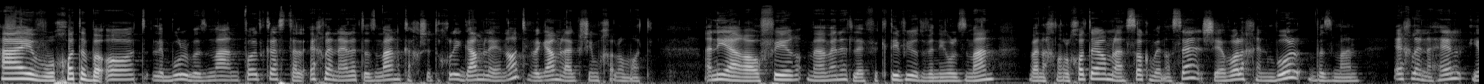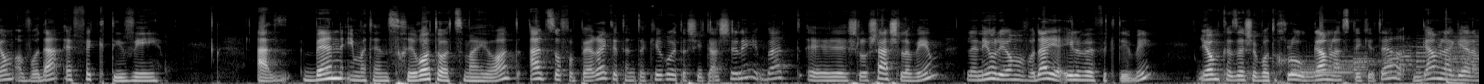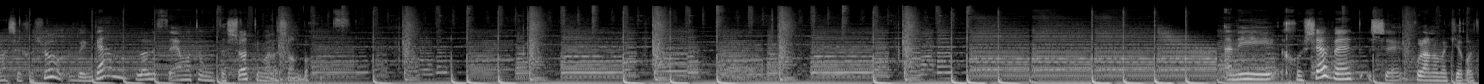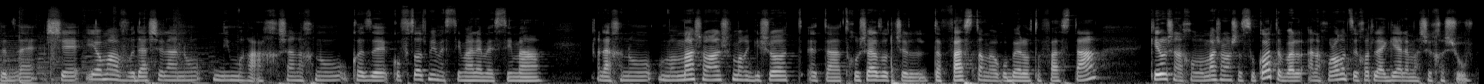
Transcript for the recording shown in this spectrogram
היי וברוכות הבאות לבול בזמן, פודקאסט על איך לנהל את הזמן כך שתוכלי גם ליהנות וגם להגשים חלומות. אני יערה אופיר, מאמנת לאפקטיביות וניהול זמן, ואנחנו הולכות היום לעסוק בנושא שיבוא לכן בול בזמן, איך לנהל יום עבודה אפקטיבי. אז בין אם אתן שכירות או עצמאיות, עד סוף הפרק אתן תכירו את השיטה שלי בת אה, שלושה שלבים לניהול יום עבודה יעיל ואפקטיבי. יום כזה שבו תוכלו גם להספיק יותר, גם להגיע למה שחשוב, וגם לא לסיים אותו מותשות עם הלשון בחוץ. אני חושבת שכולנו מכירות את זה, שיום העבודה שלנו נמרח, שאנחנו כזה קופצות ממשימה למשימה. אנחנו ממש ממש מרגישות את התחושה הזאת של תפסת מרובה לא תפסת. כאילו שאנחנו ממש ממש עסוקות, אבל אנחנו לא מצליחות להגיע למה שחשוב.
